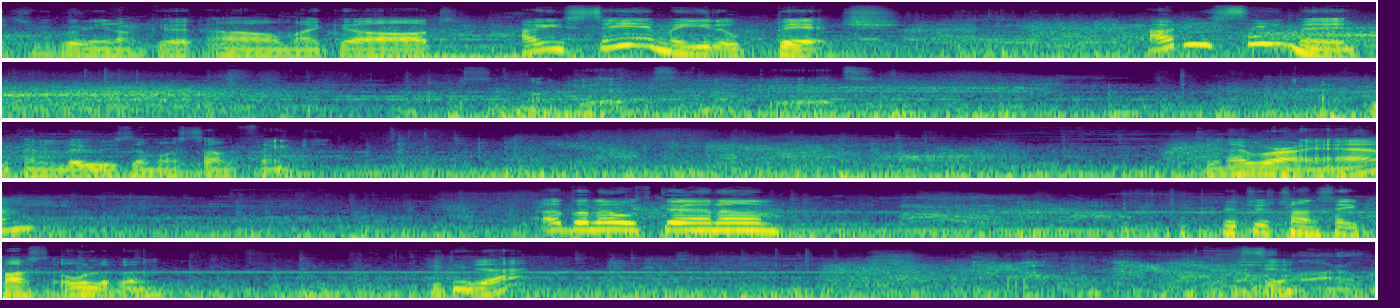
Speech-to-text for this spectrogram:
It's really not good. Oh my god. How are you seeing me, you little bitch? How do you see me? Oh, this is not good. This is not good. We can lose them or something. Do you know where I am? I don't know what's going on. We're just trying to sneak past all of them. You do that? मारो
